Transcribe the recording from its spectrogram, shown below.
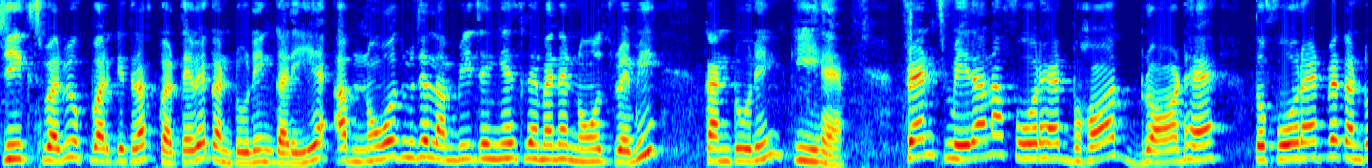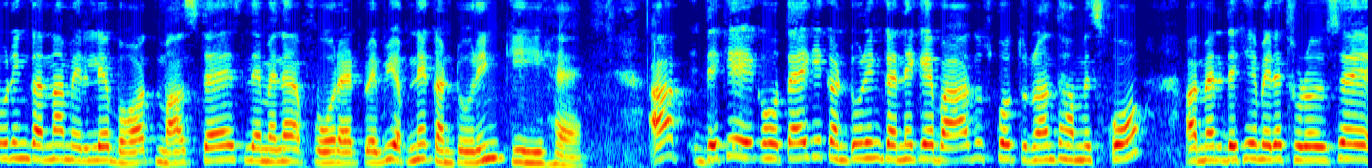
चीक्स पर भी ऊपर की तरफ़ करते हुए कंटूरिंग करी है। अब नोज़ मुझे लंबी चाहिए, इसलिए मैंने नोज़ पे भी कंटूरिंग की है। फ्रेंड्स मेरा ना फोर हेड बहुत ब्रॉड है तो फोर हेड पे कंटूरिंग करना मेरे लिए बहुत मस्त है इसलिए मैंने फोर हेड पे भी अपने कंटूरिंग की है। अब देखिए एक होता है कि कंटूरिंग करने के बाद उसको तुरंत हम इसको और मैंने देखिए मेरे थोड़े से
